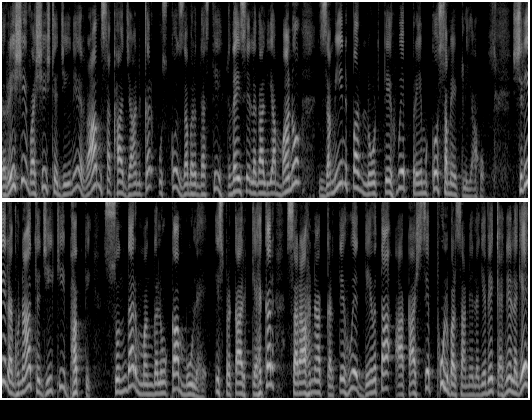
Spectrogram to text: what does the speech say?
ऋषि वशिष्ठ जी ने राम सखा जानकर उसको ज़बरदस्ती हृदय से लगा लिया। मानो ज़मीन पर लौटते हुए प्रेम को समेट लिया हो। श्री रघुनाथ जी की भक्ति सुंदर मंगलों का मूल है। इस प्रकार कहकर सराहना करते हुए देवता आकाश से फूल बरसाने लगे। वे कहने लगे,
